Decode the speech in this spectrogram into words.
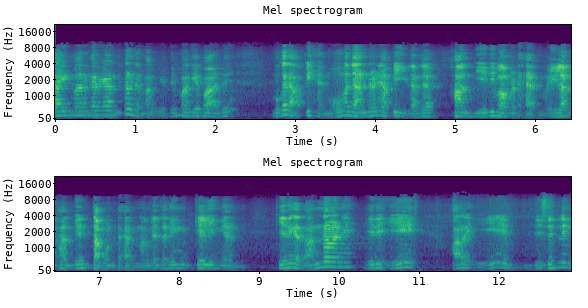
ලයින් මාර් කර ගන්න ඕනේ. මං ඉතින් මගේ පාඩේ මොකද අපි හැමෝම දන්නවනේ අපි ඊළඟ හන්දියේදී වමට හැරෙනවා. ඊළඟ හන්දියෙන් දකුණට හැරෙනවා. මෙතනින් කෙලින් යන්නේ. කියන එක දන්නවනේ. ඉතින් ඒ අර ඒ ඩිසිප්ලින්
